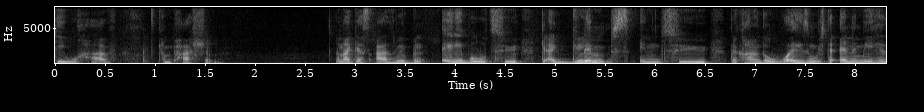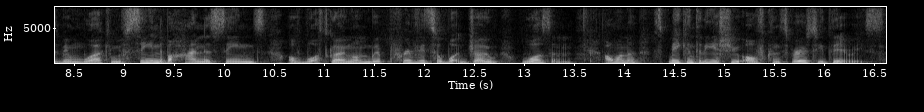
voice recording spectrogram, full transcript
He will have compassion. And I guess as we've been able to get a glimpse into the kind of the ways in which the enemy has been working, we've seen the behind the scenes of what's going on. We're privy to what Job wasn't. I want to speak into the issue of conspiracy theories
